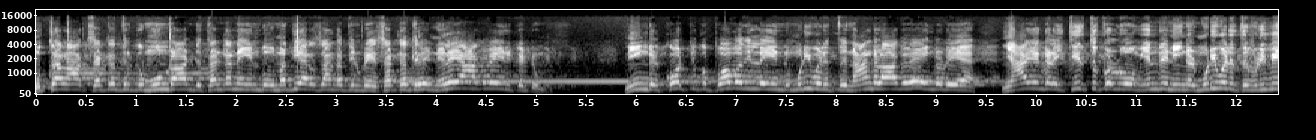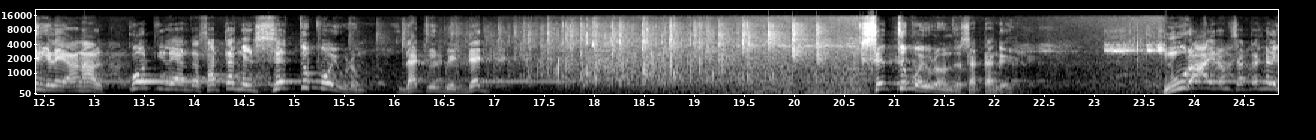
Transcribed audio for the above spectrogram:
முத்தலாக் சட்டத்திற்கு மூன்றாண்டு தண்டனை என்பது மத்திய அரசாங்கத்தினுடைய சட்டத்திலே நிலையாகவே இருக்கட்டும். நீங்கள் கோர்ட்டுக்கு போவதில்லை என்று முடிவெடுத்து நாங்களாகவே எங்களுடைய நியாயங்களை தீர்த்து கொள்வோம் என்று நீங்கள் முடிவெடுத்து விடுவீர்களே ஆனால் கோர்ட்டிலே அந்த சட்டங்கள் செத்து போய்விடும். தட் வில் பி டெட் செத்து போய்விடும் அந்த சட்டங்கள். நூறாயிரம் சட்டங்களை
